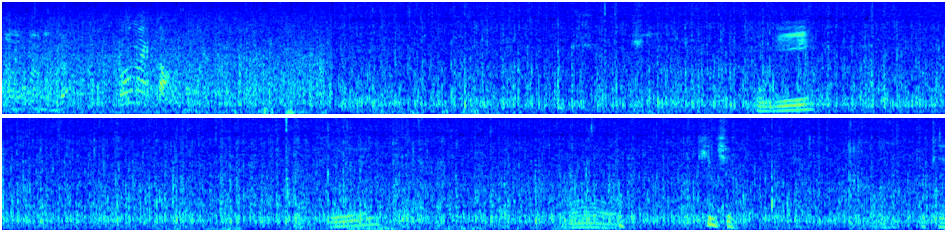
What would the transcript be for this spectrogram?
아, 너무 맛있는데? 너무 맛있어. 고기. 오. 김치 이렇게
